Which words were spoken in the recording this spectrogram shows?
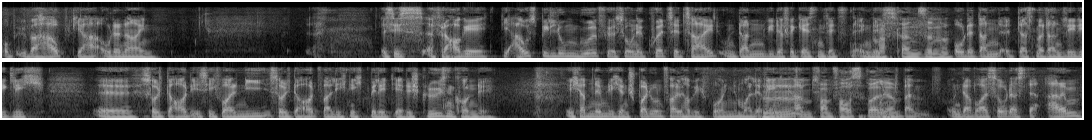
ob überhaupt ja oder nein. Es ist eine Frage, die Ausbildung nur für so eine kurze Zeit und dann wieder vergessen letzten Endes. Macht keinen Sinn. Ne? Oder dann, dass man dann lediglich äh, Soldat ist. Ich war nie Soldat, weil ich nicht militärisch grüßen konnte. Ich habe nämlich einen Sportunfall, habe ich vorhin mal erwähnt. Mhm, Beim Faustball, und ja. Beim, und da war es so, dass der Arm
